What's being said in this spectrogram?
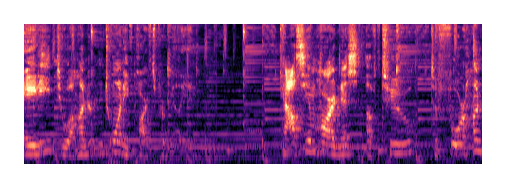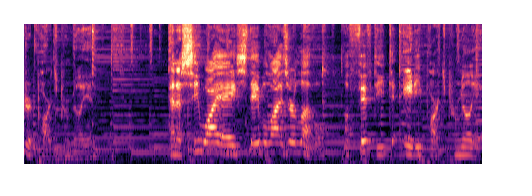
80 to 120 parts per million. Calcium hardness of 2 to 400 parts per million. And a CYA stabilizer level of 50 to 80 parts per million.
